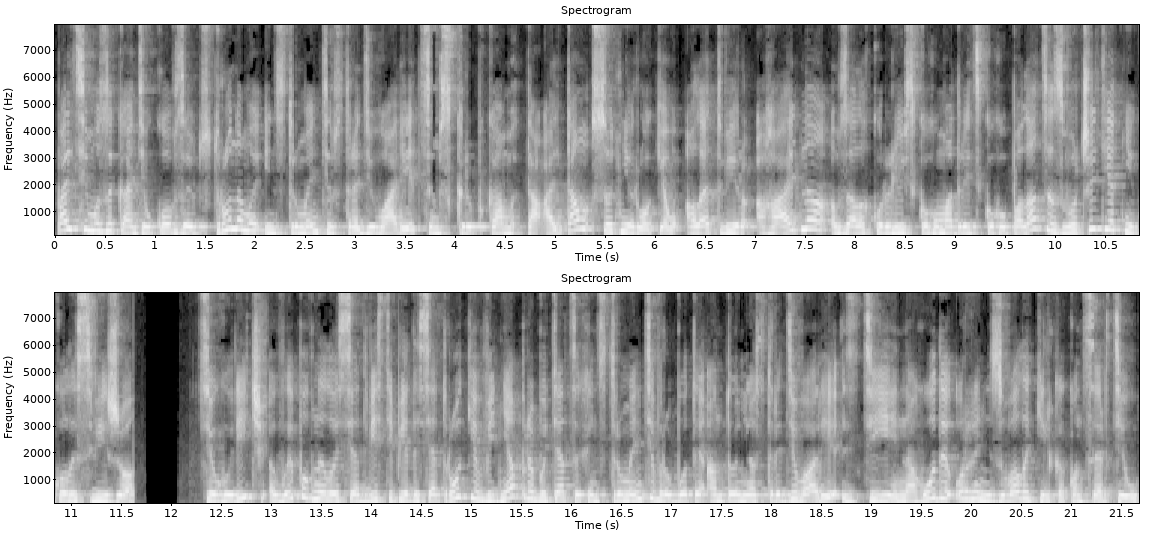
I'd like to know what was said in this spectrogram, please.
Пальці музикантів ковзають струнами інструментів Страдіварі. Цим скрипкам та альтам сотні років. Але твір Гайдна в залах королівського мадридського палацу звучить як ніколи свіжо. Цьогоріч виповнилося 250 років від дня прибуття цих інструментів роботи Антоніо Страдіварі. З цієї нагоди організували кілька концертів.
